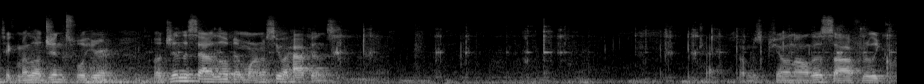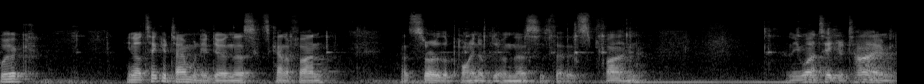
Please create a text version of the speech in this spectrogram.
take my little jin tool here, I'll jin this out a little bit more. I'm gonna see what happens. Okay, so I'm just peeling all this off really quick. You know, take your time when you're doing this. It's kind of fun. That's sort of the point of doing this, is that it's fun. And you want to take your time.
